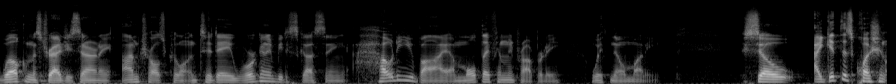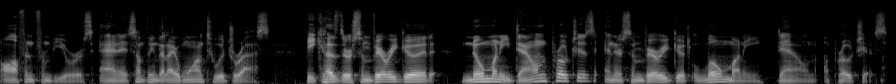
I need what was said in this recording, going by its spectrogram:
Welcome to Strategy Saturday. I'm Charles Carillo, and today we're going to be discussing how do you buy a multifamily property with no money. So, I get this question often from viewers, and it's something that I want to address because there's some very good no money down approaches and there's some very good low money down approaches.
